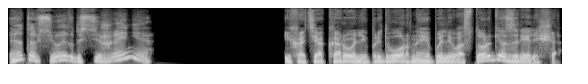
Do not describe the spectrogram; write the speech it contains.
Это все их достижение? И хотя король и придворные были в восторге от зрелища,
